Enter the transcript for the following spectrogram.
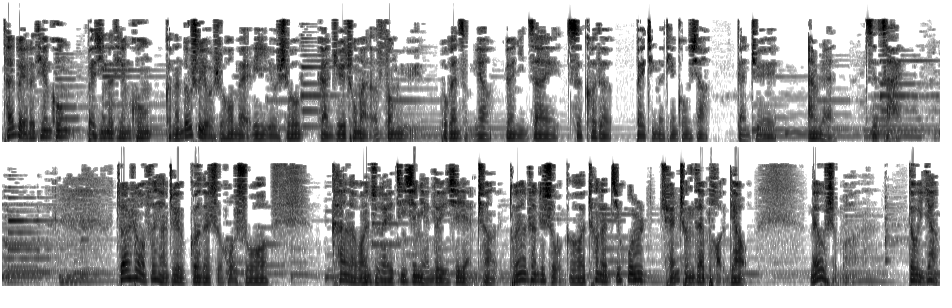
台北的天空，北京的天空，可能都是有时候美丽，有时候感觉充满了风雨。不管怎么样，愿你在此刻的北京的天空下感觉安然自在。昨天上我分享这首歌的时候说。看了王芷雷近些年的一些演唱，同样唱这首歌，唱的几乎是全程在跑调，没有什么，都一样，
